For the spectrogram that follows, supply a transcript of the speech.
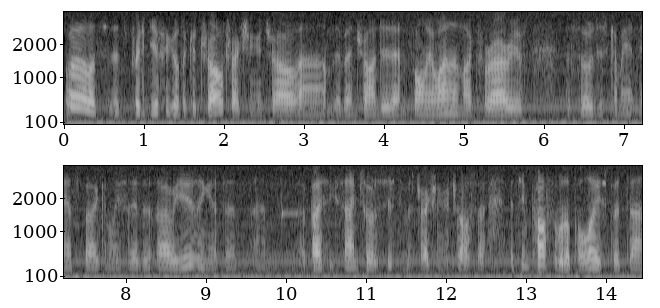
Well, it's it's pretty difficult to control traction control. Um, they've been trying to do that in Formula One, and like Ferrari have, have sort of just come out and outspokenly said that they were using it, and, and a basic same sort of system as traction control. So it's impossible to police, but uh,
